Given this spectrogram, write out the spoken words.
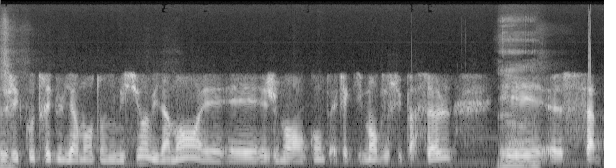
j'écoute régulièrement ton émission évidemment et, je me rends compte effectivement que je suis pas seul et euh, ça,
